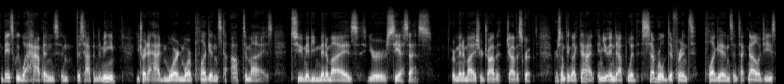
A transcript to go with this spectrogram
And basically, what happens, and this happened to me, you try to add more and more plugins to optimize, to maybe minimize your CSS or minimize your Java, JavaScript or something like that. And you end up with several different plugins and technologies.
